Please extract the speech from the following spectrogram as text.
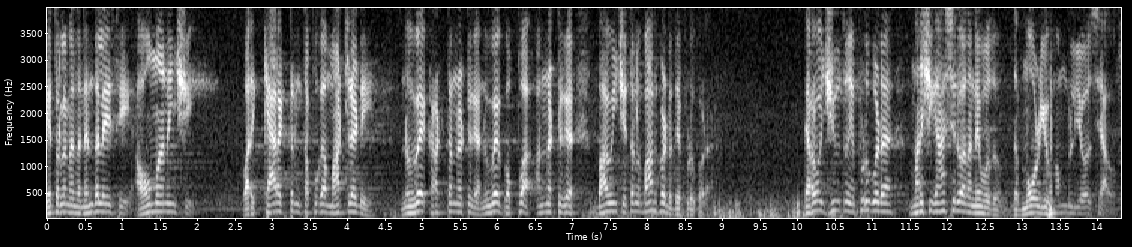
ఇతరుల మీద నిందలేసి అవమానించి వారి క్యారెక్టర్ని తప్పుగా మాట్లాడి నువ్వే కరెక్ట్ అన్నట్టుగా నువ్వే గొప్ప అన్నట్టుగా భావించి ఇతరులు బాధపడ్డది ఎప్పుడు కూడా. గర్వ జీవితం ఎప్పుడు కూడా మనిషికి ఆశీర్వాదం ఇవ్వదు. The more you humble your self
